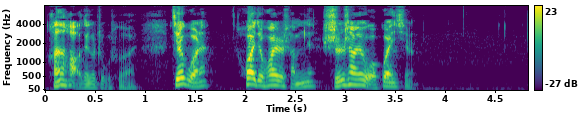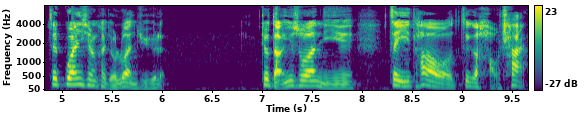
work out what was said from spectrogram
很好的一个组合。结果呢，坏就坏在什么呢？时上有个官星，这官星可就乱局了，就等于说你这一套这个好菜，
